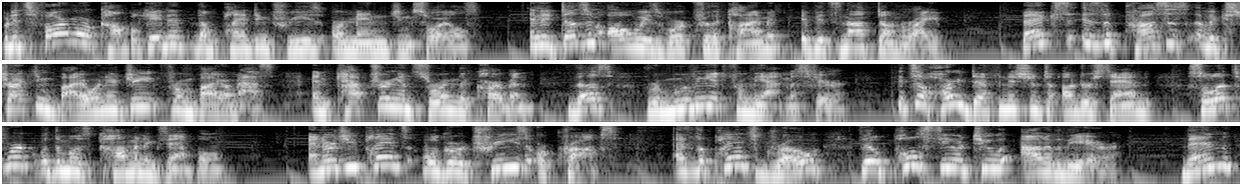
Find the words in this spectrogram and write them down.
but it's far more complicated than planting trees or managing soils. And it doesn't always work for the climate if it's not done right. BECCS is the process of extracting bioenergy from biomass and capturing and storing the carbon, thus removing it from the atmosphere. It's a hard definition to understand, so let's work with the most common example. Energy plants will grow trees or crops. As the plants grow, they'll pull CO2 out of the air. Then,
